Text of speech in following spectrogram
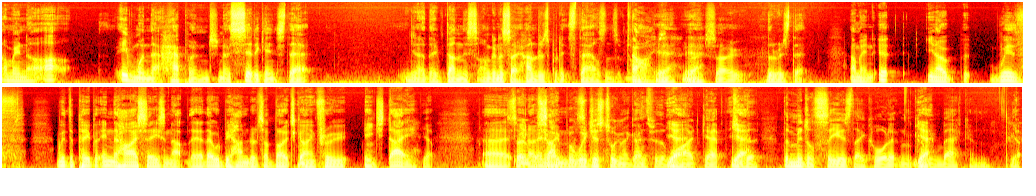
I mean, I, even when that happened, you know, set against that, you know, they've done this. I'm going to say hundreds, but it's thousands of times. Oh, times. yeah, you know, yeah. so there is that. I mean, it you know with with the people in the high season up there, there would be hundreds of boats going through each day. Yep. Uh, So you know, anyway, some but we're just talking about going through the Yeah. wide gap to Yeah. the, the middle sea, as they call it, and Yeah. coming back. And yep.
